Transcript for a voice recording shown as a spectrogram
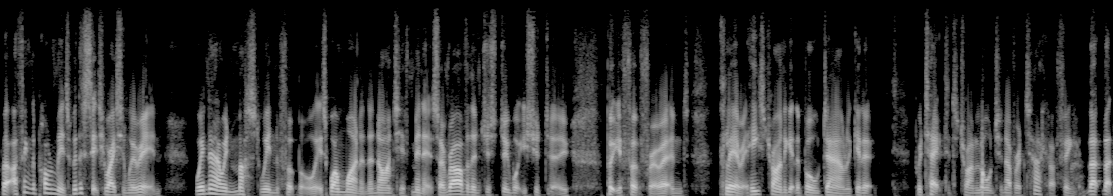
But I think the problem is with the situation we're in, we're now in must-win football. It's one-one in the 90th minute. So rather than just do what you should do, put your foot through it and clear it, he's trying to get the ball down and get it protected to try and launch another attack. I think that that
